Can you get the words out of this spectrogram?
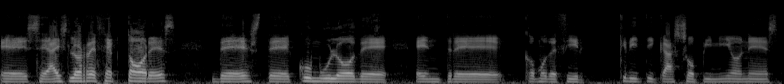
eh, seáis los receptores de este cúmulo de entre, ¿cómo decir?, críticas, opiniones,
